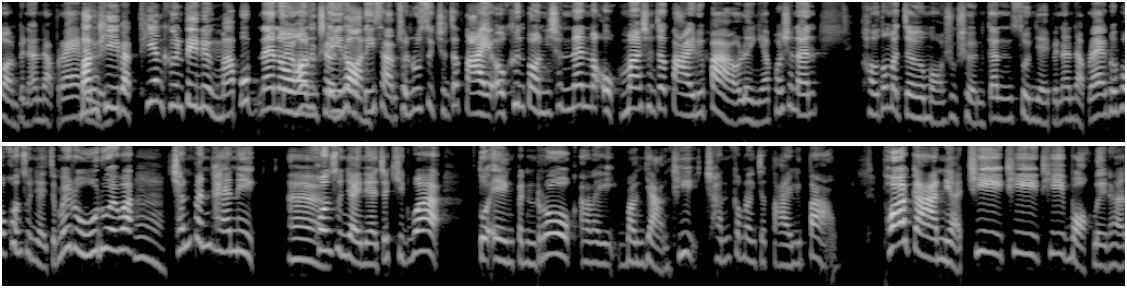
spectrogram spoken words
ก่อนเป็นอันดับแรกบางเลยทีแบบเที่ยงคืนตีหนึ่งมาปุ๊บแน่นอเจอนห้องฉุกเฉินตีสก่อองนตีสามฉันรู้สึกฉันจะตายเอาขึ้นตอนนี้ฉันแน่นหน้าอกมากฉันจะตายหรือเปล่าอะไรเงี้ยเพราะฉะนั้นเขาต้องมาเจอหมอฉุกเฉินกันส่วนใหญ่เป็นอันดับแรกด้วยเพราะคนส่วนใหญ่จะไม่รู้ด้วยว่าอืมฉันเป็นแพนิคอ่าคนส่วนใหญ่เนี่ยจะคิดว่า ตัวเองเป็นโรคอะไรบางอย่างที่ฉันกำลังจะตายหรือเปล่า เพราะอาการเนี่ยที่ที่ที่บอกเลยนะคะ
